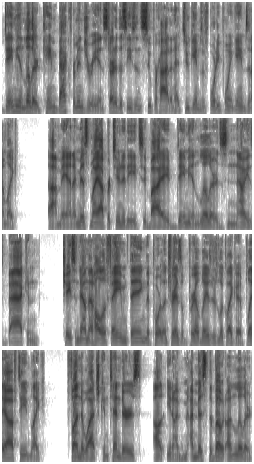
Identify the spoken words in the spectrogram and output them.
Damian Lillard came back from injury and started the season super hot and had two games of forty point games, and I'm like, ah oh, man, I missed my opportunity to buy Damian Lillard's, and now he's back and chasing down that Hall of Fame thing. The Portland Trail Trailblazers look like a playoff team, like fun to watch, contenders. I'll, you know, I, I missed the boat on Lillard.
